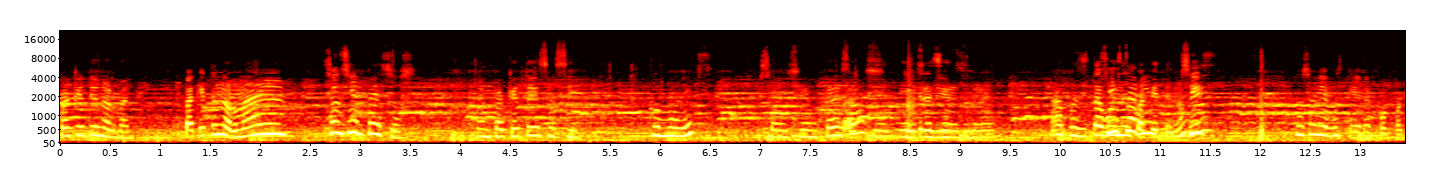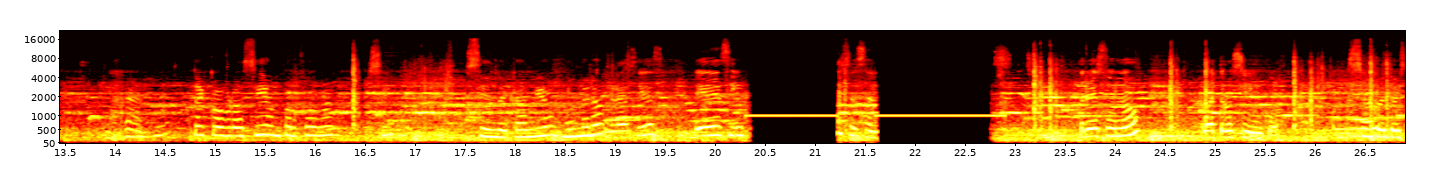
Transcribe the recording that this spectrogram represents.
paquete normal. Paquete normal son 100 pesos. En paquete es así. ¿Cómo es? Son 100 pesos. Paquete, 300. ¿no? Ah, pues está Sí, bueno está el bien. paquete, ¿no? Sí. No sabíamos que era por paquete. Te cobro 100, por favor. Sí. 100 de cambio. Número. Gracias. Es 5 60 3145. 53.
